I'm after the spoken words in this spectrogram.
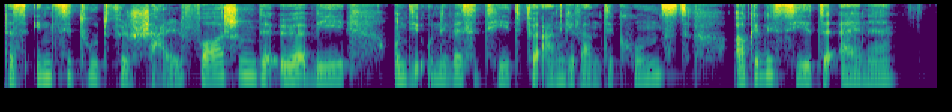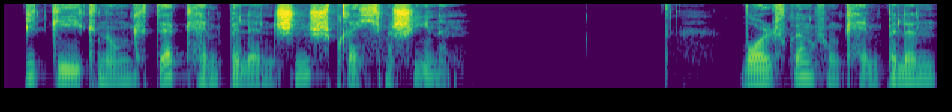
Das Institut für Schallforschung der ÖRW und die Universität für angewandte Kunst organisierte eine Begegnung der Kempelenschen Sprechmaschinen. Wolfgang von Kempelen,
